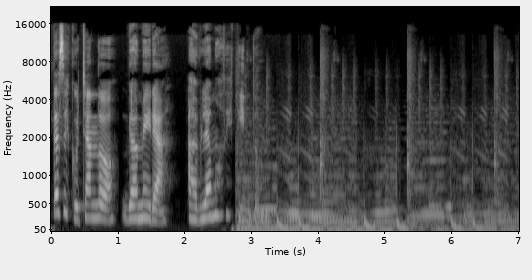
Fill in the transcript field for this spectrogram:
Estás escuchando Gamera, hablamos distinto.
